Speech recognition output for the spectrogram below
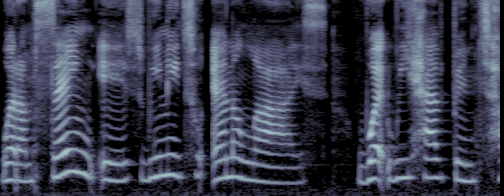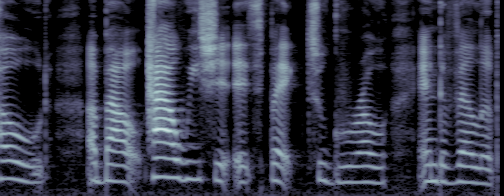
What I'm saying is we need to analyze what we have been told about how we should expect to grow and develop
